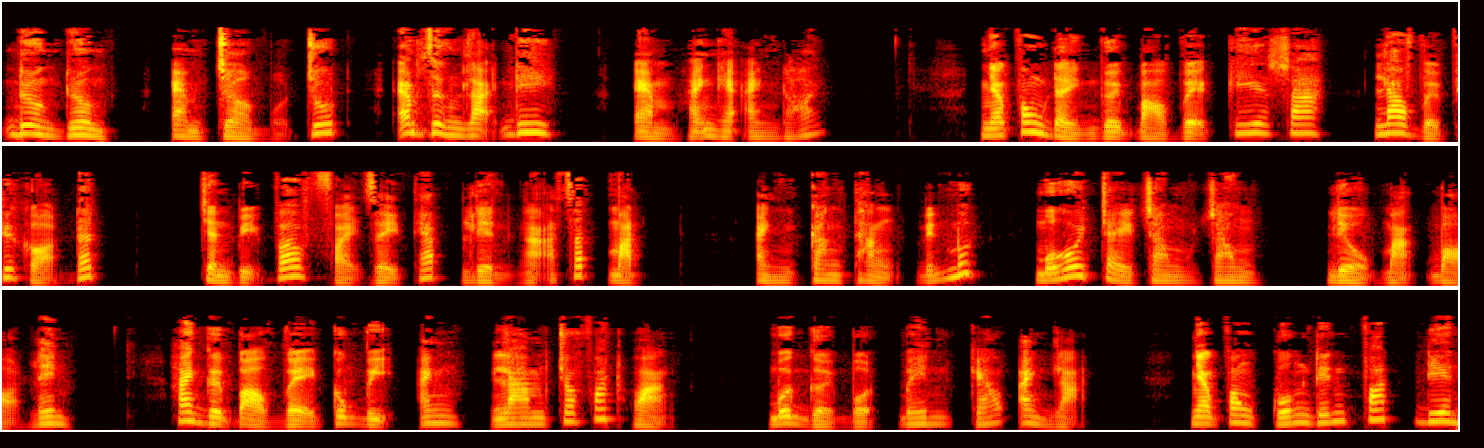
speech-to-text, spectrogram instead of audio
Đường đường, em chờ một chút, em dừng lại đi, em hãy nghe anh nói. Nhạc phong đẩy người bảo vệ kia ra, lao về phía gò đất. Chân bị vấp phải dây thép liền ngã sấp mặt. Anh căng thẳng đến mức mồ hôi chảy ròng ròng, liều mạng bỏ lên. Hai người bảo vệ cũng bị anh làm cho phát hoảng. Mỗi người một bên kéo anh lại. Nhạc phong cuống đến phát điên,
